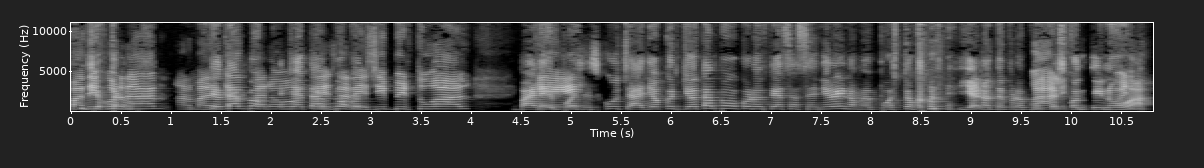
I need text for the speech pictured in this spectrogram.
Patrick Jordán, arma de cántaro, es la de Jeep Virtual, Vale, pues escucha, yo, yo tampoco conocí a esa señora y no me he puesto con ella, no te preocupes, continúa.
